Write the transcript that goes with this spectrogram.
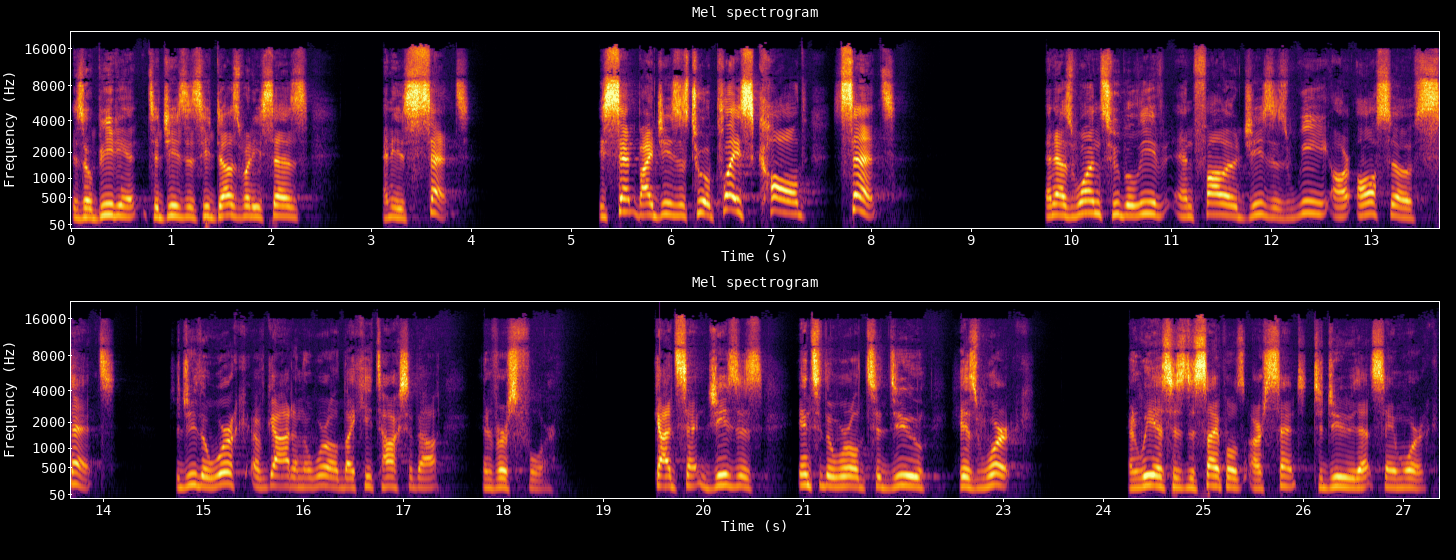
is obedient to Jesus. He does what he says, and he's sent. He's sent by Jesus to a place called sent. And as ones who believe and follow Jesus, we are also sent to do the work of God in the world, like he talks about in verse 4. God sent Jesus into the world to do his work. And we, as his disciples, are sent to do that same work.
